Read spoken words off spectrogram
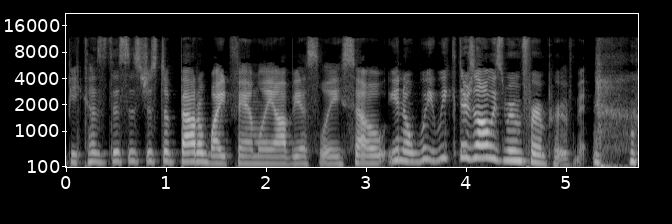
because this is just about a white family obviously. So you know we, we there's always room for improvement.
